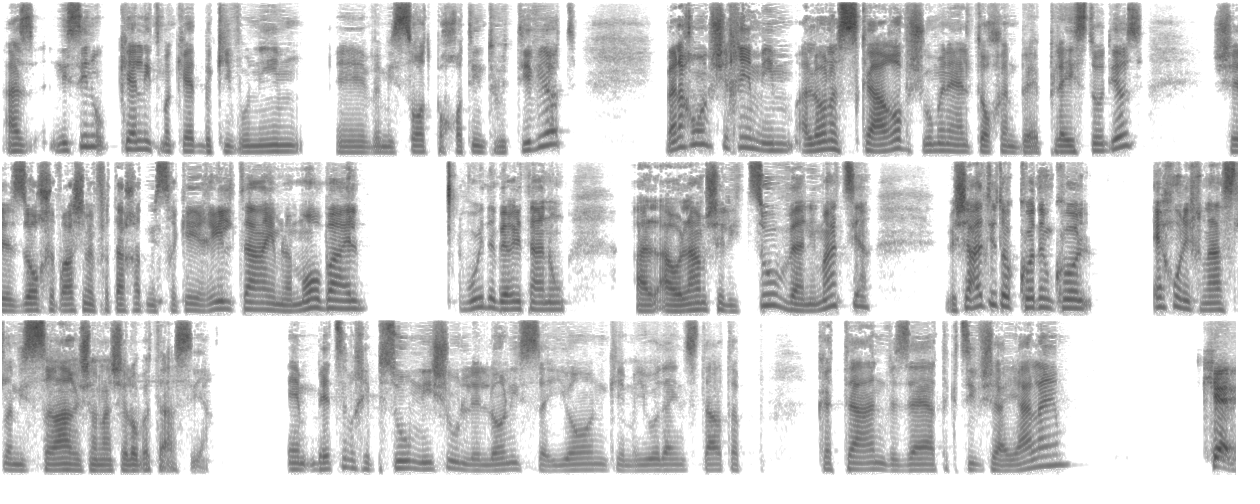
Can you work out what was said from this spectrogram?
אז ניסינו כן להתמקד בכיוונים אה, ומשרות פחות אינטואיטיביות. ואנחנו ממשיכים עם אלון אסקרוב, שהוא מנהל תוכן בפליי סטודיוס, שזו חברה שמפתחת משחקי ריל טיים למובייל, והוא ידבר איתנו על העולם של עיצוב ואנימציה, ושאלתי אותו קודם כל, איך הוא נכנס למשרה הראשונה שלו בתעשייה. הם בעצם חיפשו מישהו ללא ניסיון, כי הם היו עדיין סטארט-אפ קטן, וזה היה התקציב שהיה להם? כן,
